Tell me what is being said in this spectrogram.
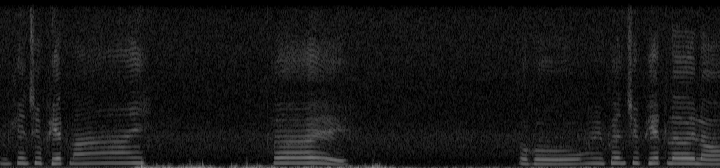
มีเพื่อนชื่อเพชรไหมเฮ้ย โอ้โหไม่มีเพื่อนชื่อเพชรเลยเหรอ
